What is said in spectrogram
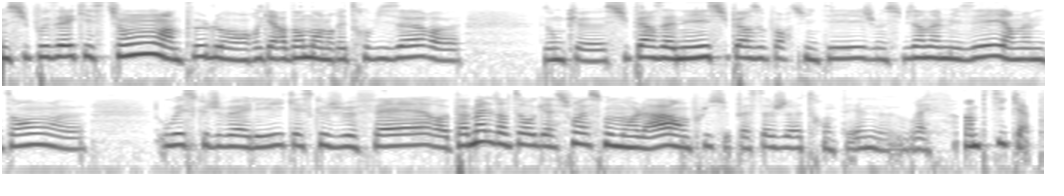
me suis posé la question un peu en regardant dans le rétroviseur. Euh, donc, euh, super années, super opportunités. Je me suis bien amusée et en même temps, euh, où est-ce que je veux aller? Qu'est-ce que je veux faire? Pas mal d'interrogations à ce moment-là. En plus, le passage de la trentaine. bref, un petit cap.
